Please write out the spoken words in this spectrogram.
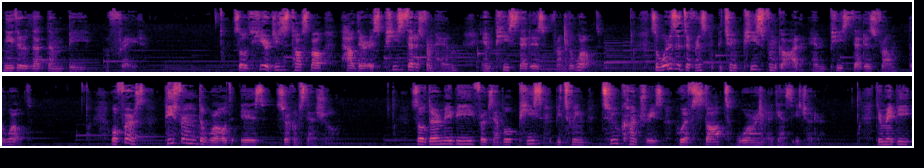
neither let them be afraid. So here, Jesus talks about how there is peace that is from Him and peace that is from the world. So, what is the difference between peace from God and peace that is from the world? Well, first, peace from the world is circumstantial. So, there may be, for example, peace between two countries who have stopped warring against each other. There may be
